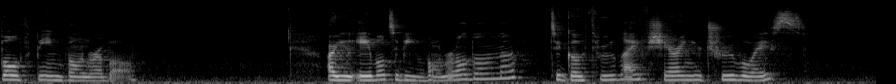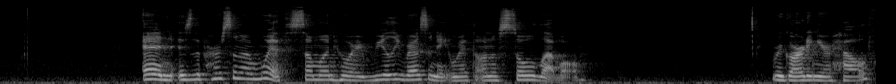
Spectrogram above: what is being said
both being vulnerable? Are you able to be vulnerable enough to go through life sharing your true voice? And is the person I'm with someone who I really resonate with on a soul level? Regarding your health,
